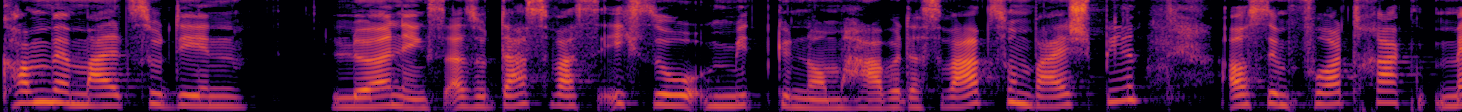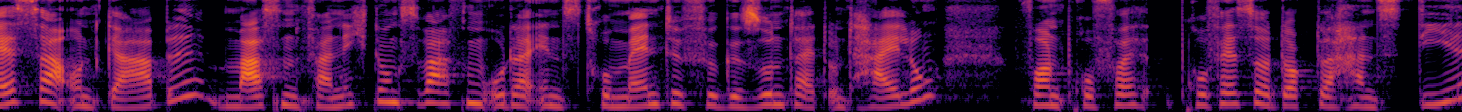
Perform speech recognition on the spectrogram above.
kommen wir mal zu den Learnings, also das, was ich so mitgenommen habe. Das war zum Beispiel aus dem Vortrag Messer und Gabel, Massenvernichtungswaffen oder Instrumente für Gesundheit und Heilung von Prof Professor Dr. Hans Diehl,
